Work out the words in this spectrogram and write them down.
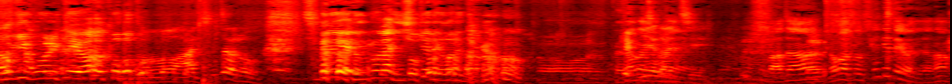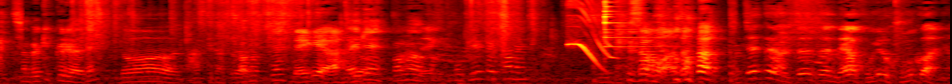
고기 구울게요 하고. 어, 아 진짜로. 진영이가 인구가 20개 되거든 지금. 어, 이해가 대단하시네. 있지. 맞아. 너가 또세개 돼야 되잖아. 몇 개 끓여야 돼? 너 다섯 개다 끓여. 다섯 개? 네 개야. 네 개? 그러면 네 개. 뭐 비슷비슷 하네. 비싼 거 맞아? 어쨌든 어쨌든 내가 고기를 구울 거 아니야.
